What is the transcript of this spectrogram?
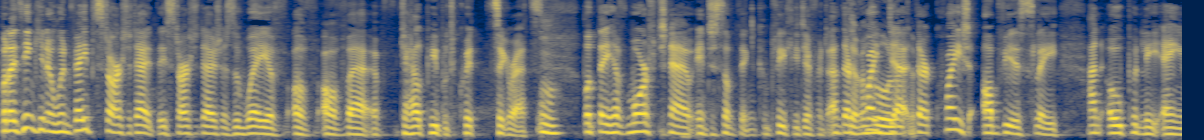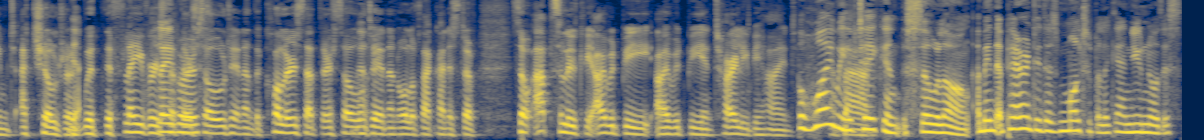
but I think you know when vapes started out, they started out as a way of of of, uh, of to help people to quit cigarettes, but they have morphed now into something completely different, and they're, They're quite uh, they're quite obviously and openly aimed at children Yeah. with the flavors, that they're sold in and the colors that they're sold in and all of that kind of stuff. So absolutely, I would be I would be entirely behind. But why we have taken so long? I mean, apparently there's multiple. Again, you know this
